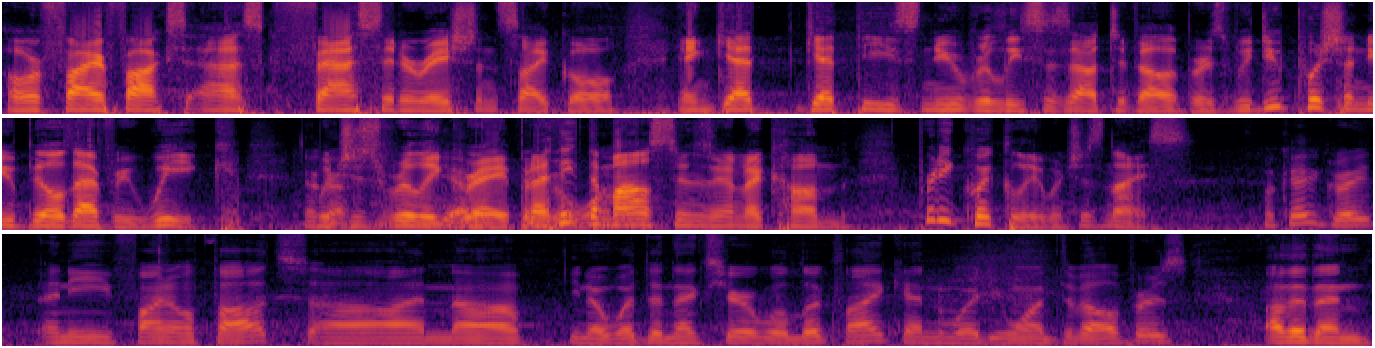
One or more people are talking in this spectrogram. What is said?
or Firefox-esque fast iteration cycle and get get these new releases out to developers. We do push a new build every week, which is really Yeah, great. But I think the milestones are going to come pretty quickly, which is nice. Okay, great. Any final thoughts on uh, you know what the next year will look like and what you want developers other than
